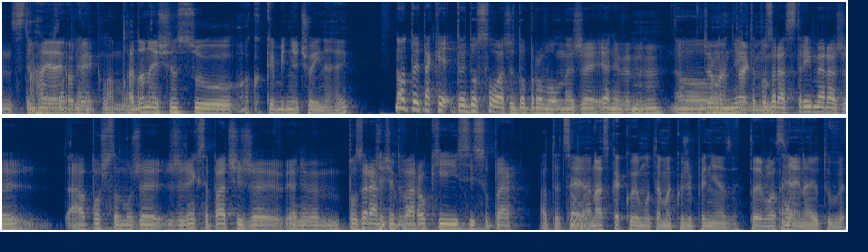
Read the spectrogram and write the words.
ten streamer zapne okay. reklamu. A donations sú ako keby niečo iné, hej? No to je také, to je doslova, že dobrovoľné, že ja neviem, mm-hmm. o, že niekto tak, no. pozerá streamera že, a pošle mu, že, že nech sa páči, že ja neviem, pozerám ťa dva roky, si super. A to je celé. Hey, a naskakujú mu tam akože peniaze. To je vlastne hey. aj na YouTube.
